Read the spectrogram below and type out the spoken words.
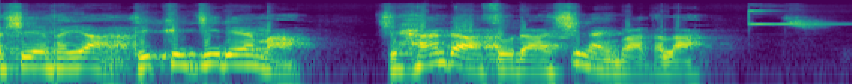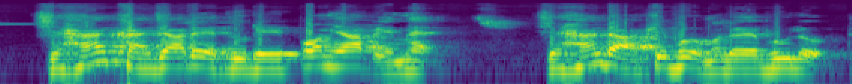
အရှင်ဖယားဒီခေတ်ကြီးထဲမှာယဟန္တာဆိုတာရှိနိုင်ပါသလားယဟန်ခံကြတဲ့သူတွေပေါ်များပေမဲ့ယဟန္တာဖြစ်ဖို့မလွယ်ဘူးလို့တ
